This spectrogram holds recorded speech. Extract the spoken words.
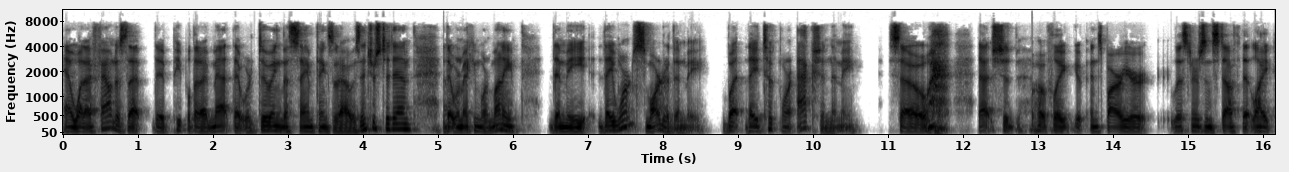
And what I found is that the people that I met that were doing the same things that I was interested in, that were making more money, than me, they weren't smarter than me, but they took more action than me. So that should hopefully inspire your listeners and stuff that like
